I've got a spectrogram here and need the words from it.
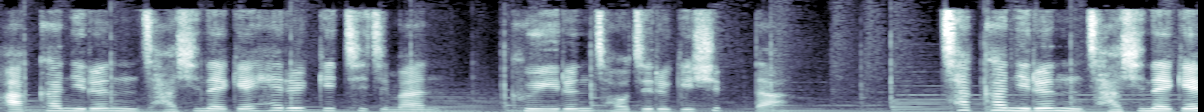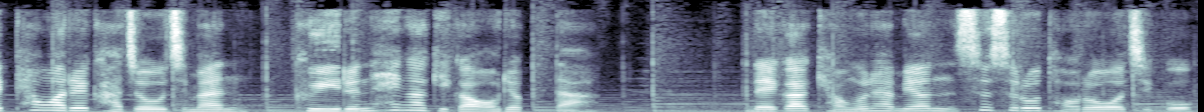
악한 일은 자신에게 해를 끼치지만 그 일은 저지르기 쉽다. 착한 일은 자신에게 평화를 가져오지만 그 일은 행하기가 어렵다. 내가 경을 하면 스스로 더러워지고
